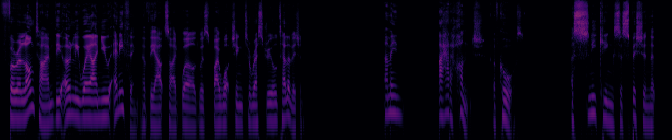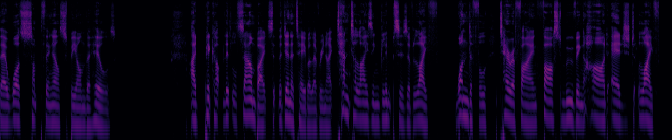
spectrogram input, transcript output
for a long time the only way I knew anything of the outside world was by watching terrestrial television. I mean, I had a hunch, of course a sneaking suspicion that there was something else beyond the hills. I'd pick up little sound bites at the dinner table every night, tantalizing glimpses of life. Wonderful, terrifying, fast moving, hard edged life,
